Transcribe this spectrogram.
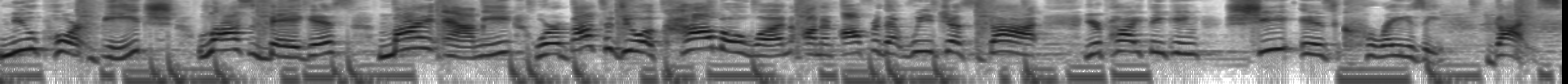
Newport Beach, Las Vegas, Miami. We're about to do a Cabo one on an offer that we just got. You're probably thinking, she is crazy. Guys,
